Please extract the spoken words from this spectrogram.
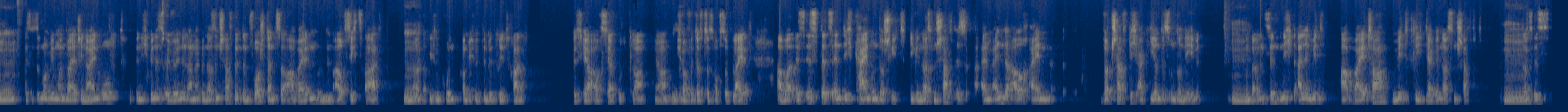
Mhm. Es ist immer, wie man bald hineinruft. Und ich bin es gewöhnt, in einer Genossenschaft mit einem Vorstand zu arbeiten und einem Aufsichtsrat. Mhm. Aus diesem Grund komme ich mit dem Betriebsrat bisher auch sehr gut klar. Ja, ich hoffe, dass das auch so bleibt. Aber es ist letztendlich kein Unterschied. Die Genossenschaft ist am Ende auch ein wirtschaftlich agierendes Unternehmen. Mhm. Und bei uns sind nicht alle Mitarbeiter Mitglied der Genossenschaft. Mhm. Das ist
